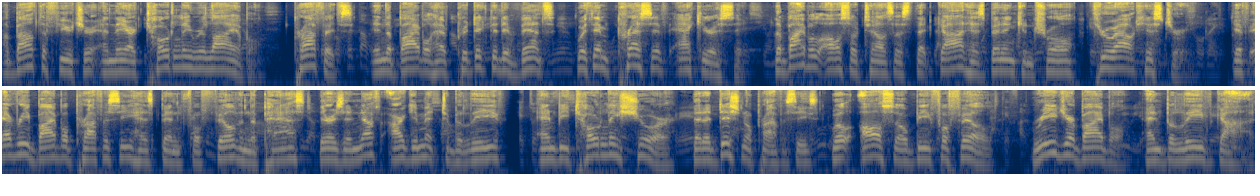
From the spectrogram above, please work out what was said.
about the future, and they are totally reliable. Prophets in the Bible have predicted events with impressive accuracy. The Bible also tells us that God has been in control throughout history. If every Bible prophecy has been fulfilled in the past, there is enough argument to believe and be totally sure that additional prophecies will also be fulfilled. Read your Bible and believe God.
